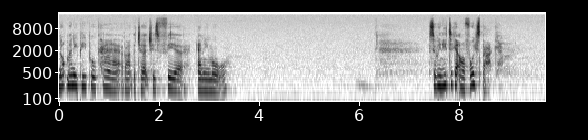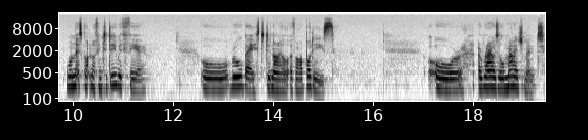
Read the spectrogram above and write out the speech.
Not many people care about the church's fear anymore. So we need to get our voice back. One that's got nothing to do with fear or rule based denial of our bodies or arousal management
